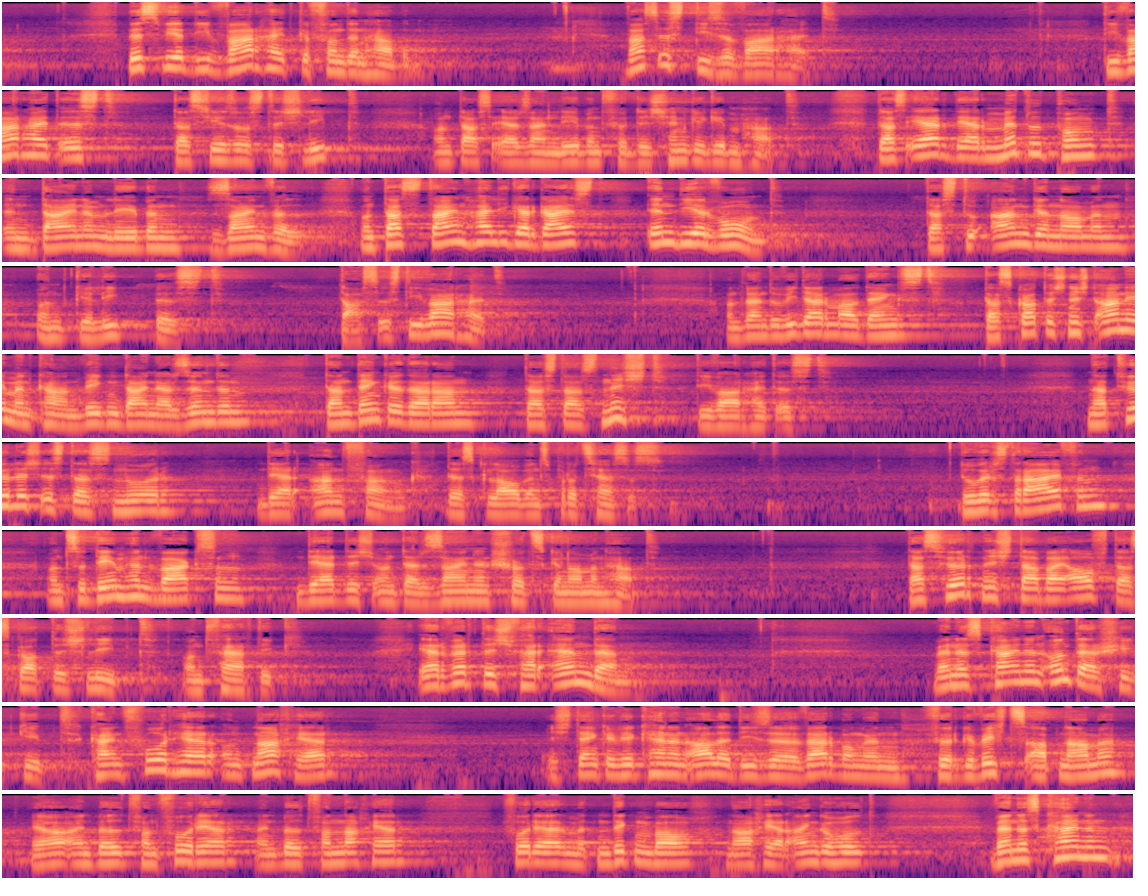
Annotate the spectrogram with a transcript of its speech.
bis wir die Wahrheit gefunden haben. Was ist diese Wahrheit? Die Wahrheit ist, dass Jesus dich liebt und dass er sein Leben für dich hingegeben hat. Dass er der Mittelpunkt in deinem Leben sein will und dass dein Heiliger Geist in dir wohnt, dass du angenommen und geliebt bist. Das ist die Wahrheit. Und wenn du wieder mal denkst, dass Gott dich nicht annehmen kann wegen deiner Sünden, dann denke daran, dass das nicht die Wahrheit ist. Natürlich ist das nur der Anfang des Glaubensprozesses. Du wirst reifen und zu dem hin wachsen, der dich unter seinen Schutz genommen hat. Das hört nicht dabei auf, dass Gott dich liebt und fertig. Er wird dich verändern. Wenn es keinen Unterschied gibt, kein Vorher und Nachher, ich denke, wir kennen alle diese Werbungen für Gewichtsabnahme. Ja, ein Bild von vorher, ein Bild von nachher. Vorher mit einem dicken Bauch, nachher eingeholt. Wenn es keinen,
